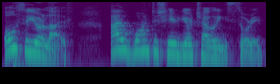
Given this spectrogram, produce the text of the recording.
also your life. I want to share your traveling story.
